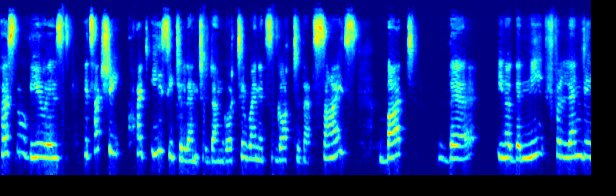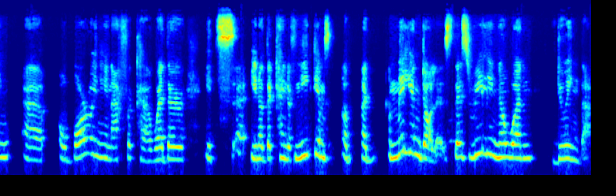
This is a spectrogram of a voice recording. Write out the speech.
personal view is it's actually quite easy to lend to Dangote when it's got to that size, but the you know the need for lending uh, or borrowing in Africa, whether it's uh, you know the kind of mediums a, a, a million dollars, there's really no one doing that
